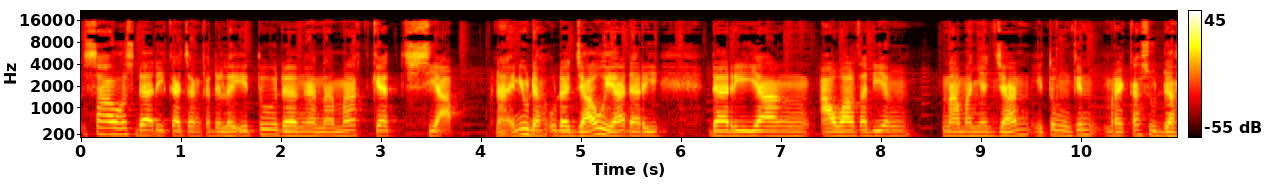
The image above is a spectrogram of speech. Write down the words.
saus dari kacang kedelai itu dengan nama ketchup. Nah, ini udah udah jauh ya dari dari yang awal tadi yang namanya Jan itu mungkin mereka sudah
